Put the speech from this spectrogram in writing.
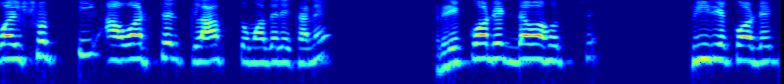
পঁয়ষট্টি আওয়ার্সের ক্লাস তোমাদের এখানে রেকর্ডেড দেওয়া হচ্ছে প্রি রেকর্ডেড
